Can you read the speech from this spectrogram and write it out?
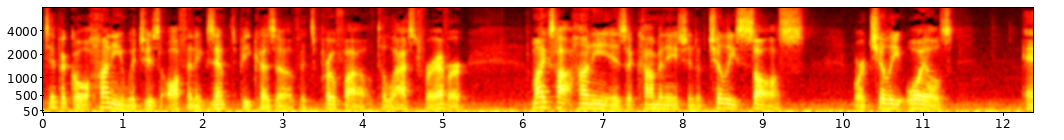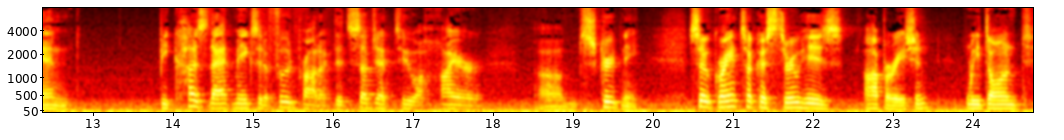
typical honey, which is often exempt because of its profile to last forever. Mike's Hot Honey is a combination of chili sauce or chili oils, and because that makes it a food product, it's subject to a higher um, scrutiny. So Grant took us through his operation. We donned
